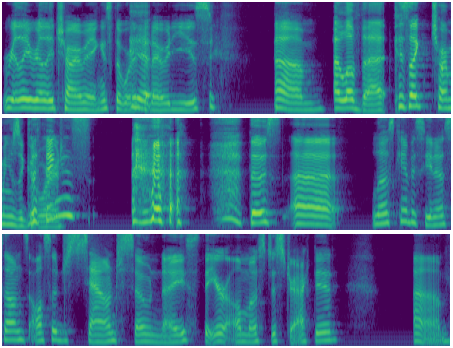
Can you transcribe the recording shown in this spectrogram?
Really, really charming is the word Yeah. that I would use. Um, I love that. because like Charming is a good the word. thing is, those uh Los Campesinos songs also just sound so nice that you're almost distracted. Um,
